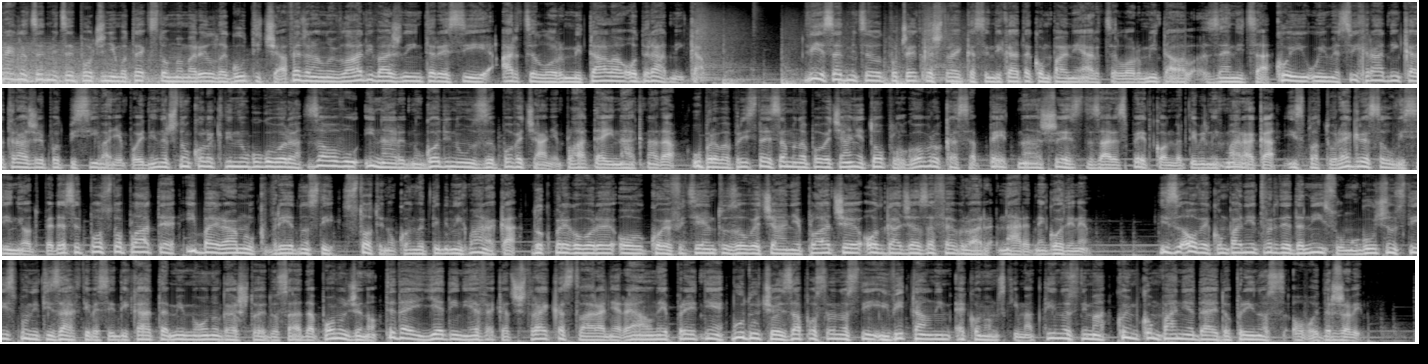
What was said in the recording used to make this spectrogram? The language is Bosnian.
Pregled sedmice počinjemo tekstom Marilda Gutića, federalnoj vladi važni interesi ArcelorMittala od radnika. Dvije sedmice od početka štrajka sindikata kompanije ArcelorMittal Zenica, koji u ime svih radnika traže potpisivanje pojedinačnog kolektivnog ugovora za ovu i narednu godinu uz povećanje plata i naknada. Uprava pristaje samo na povećanje toplog obroka sa 5 na 6,5 konvertibilnih maraka, isplatu regresa u visini od 50% plate i bajramluk vrijednosti stotinu konvertibilnih maraka, dok pregovore o koeficijentu za uvećanje plaće odgađa za februar februar naredne godine. Iz ove kompanije tvrde da nisu u mogućnosti ispuniti zahtjeve sindikata mimo onoga što je do sada ponuđeno, te da je jedini efekat štrajka stvaranje realne pretnje budućoj zaposlenosti i vitalnim ekonomskim aktivnostima kojim kompanija daje doprinos ovoj državi.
